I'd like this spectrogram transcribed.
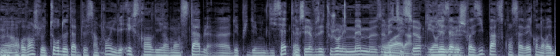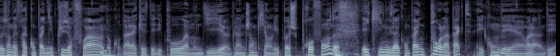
Euh, mhm. en revanche, le tour de table de Simplon, il est extraordinairement stable euh, depuis 2017. Donc, c'est-à-dire que vous avez toujours les mêmes investisseurs Et on les avait choisis parce qu'on savait qu'on aurait besoin d'être accompagné plusieurs fois. Mhm. Donc, on a la Caisse des dépôts, Amundi, plein de gens qui ont les poches profondes et qui nous accompagnent pour l'impact et qui ont mhm. des, voilà, des,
